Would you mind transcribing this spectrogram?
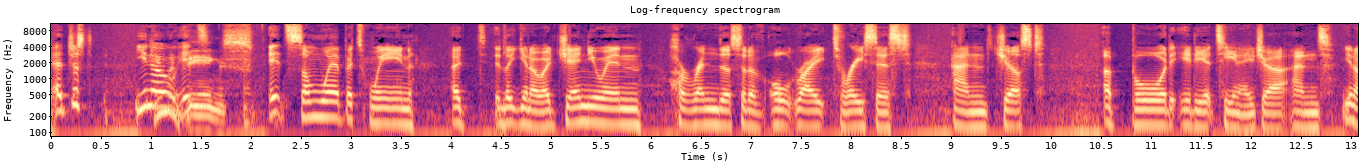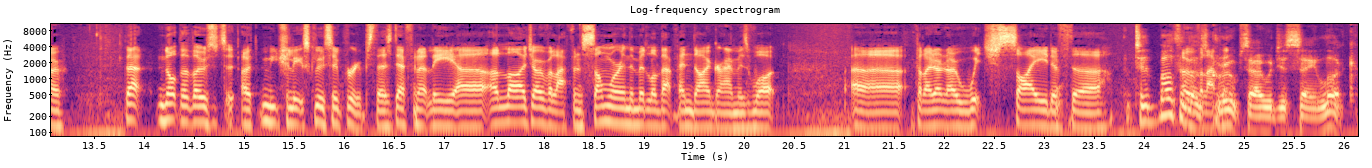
It just, you know, human it's beings. it's somewhere between a like you know a genuine horrendous sort of alt right racist and just a bored idiot teenager, and you know. That not that those are mutually exclusive groups. There's definitely uh, a large overlap, and somewhere in the middle of that Venn diagram is what. Uh, but I don't know which side of the. To both of those groups, I would just say, look,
